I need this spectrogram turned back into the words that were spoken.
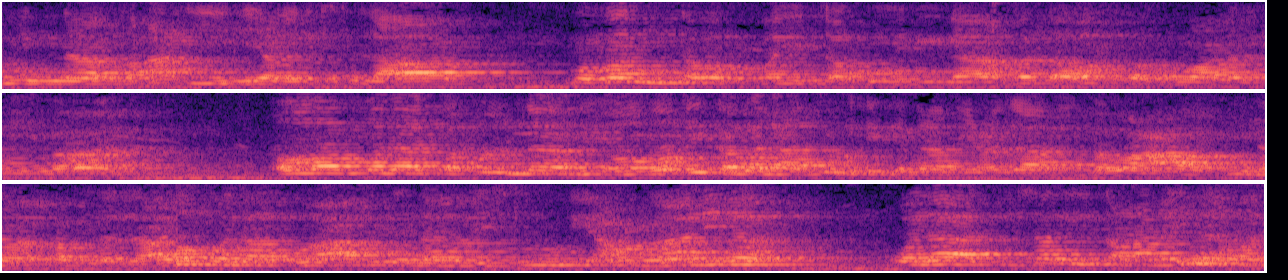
منا فأحيه على الإسلام. ومن توفيته منا فتوفه على الإيمان. اللهم لا تقلنا بغضبك ولا تهلكنا بعذابك وعافنا قبل العلم ولا تؤاخذنا بسوء أعمالنا ولا تسلط علينا من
